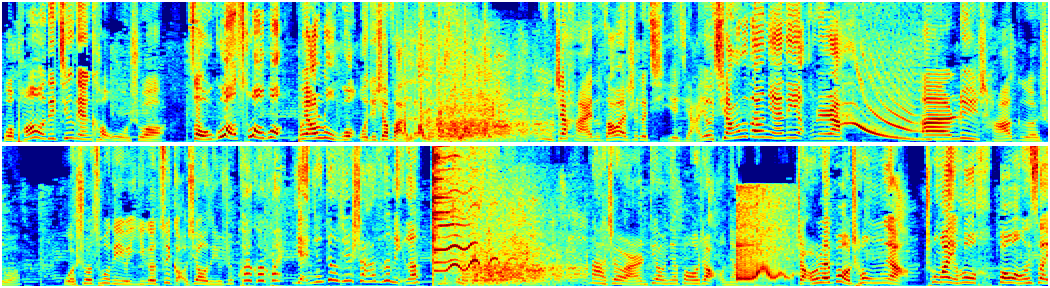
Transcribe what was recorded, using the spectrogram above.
我朋友的经典口误说走过错过不要路过，我就笑翻了。你这孩子早晚是个企业家，有强子当年的影子啊。啊，绿茶哥说。我说错的有一个最搞笑的就是快快快，眼睛掉进沙子里了。那这玩意儿掉进去不好找呢，找出来不好冲呢，冲完以后不好往回塞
